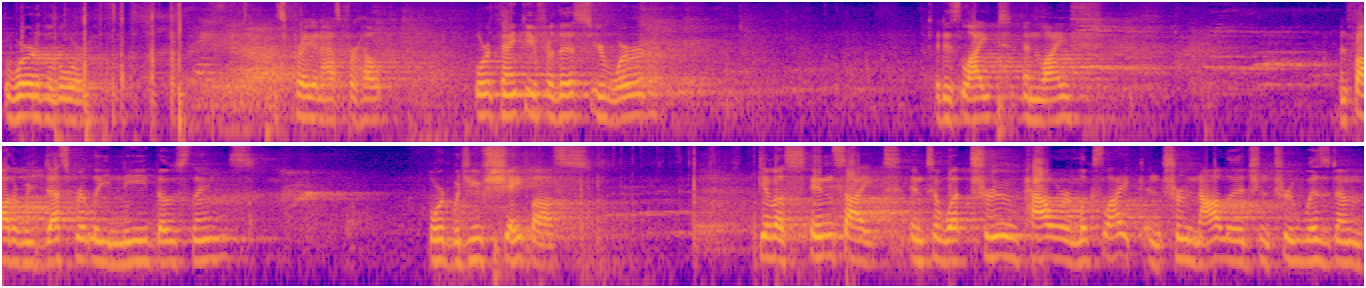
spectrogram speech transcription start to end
The word of the Lord. Let's pray and ask for help. Lord, thank you for this, your word. It is light and life. And Father, we desperately need those things. Lord, would you shape us? Give us insight into what true power looks like and true knowledge and true wisdom.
